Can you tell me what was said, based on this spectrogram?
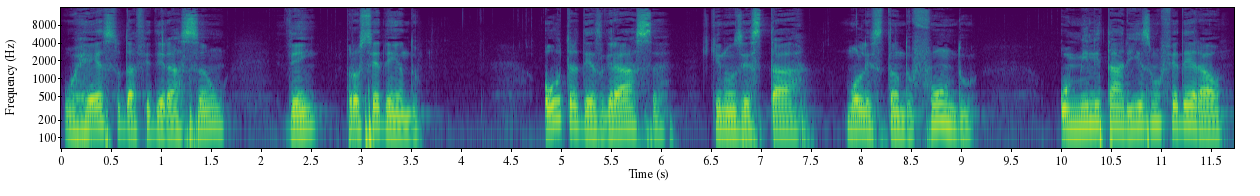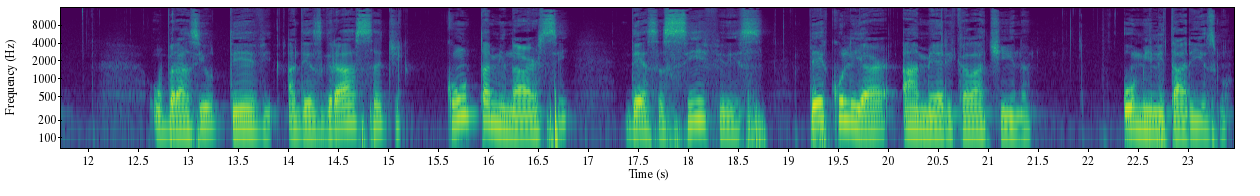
o resto da federação vem procedendo. Outra desgraça que nos está molestando fundo, o militarismo federal. O Brasil teve a desgraça de contaminar-se dessa sífilis peculiar à América Latina, o militarismo.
